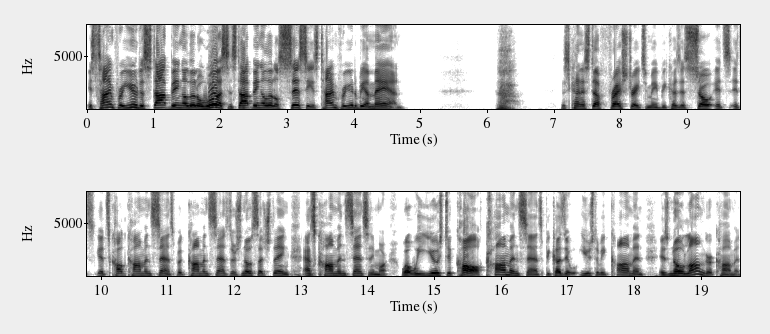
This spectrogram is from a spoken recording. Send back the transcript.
It's time for you to stop being a little wuss and stop being a little sissy. It's time for you to be a man. This kind of stuff frustrates me because it's so it's it's it's called common sense, but common sense there's no such thing as common sense anymore. What we used to call common sense because it used to be common is no longer common.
